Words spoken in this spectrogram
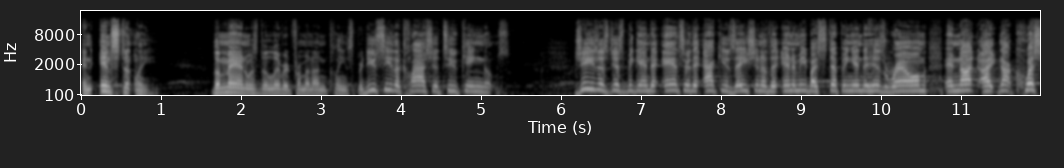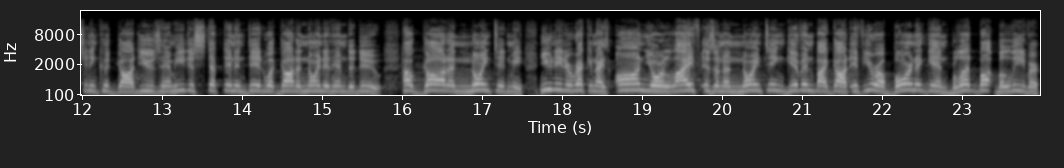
And instantly, the man was delivered from an unclean spirit. Do you see the clash of two kingdoms? Jesus just began to answer the accusation of the enemy by stepping into his realm and not, not questioning could God use him. He just stepped in and did what God anointed him to do. How God anointed me. You need to recognize on your life is an anointing given by God. If you're a born again, blood bought believer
